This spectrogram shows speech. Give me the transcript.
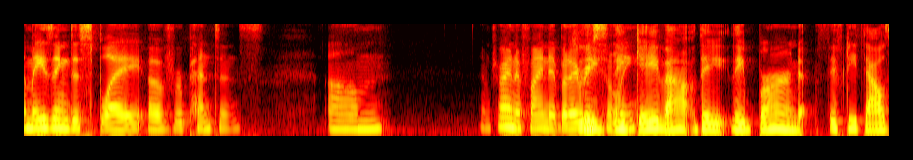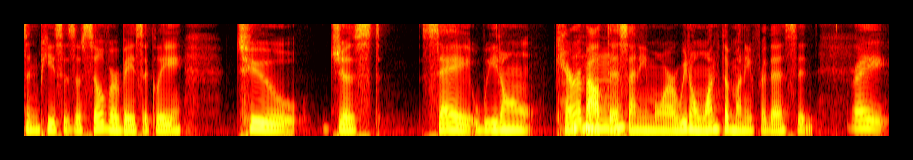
amazing display of repentance. Um, I'm trying to find it, but I So they, recently they gave out they they burned 50,000 pieces of silver basically to just say we don't care about Mhm. this anymore. We don't want the money for this. It, right.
